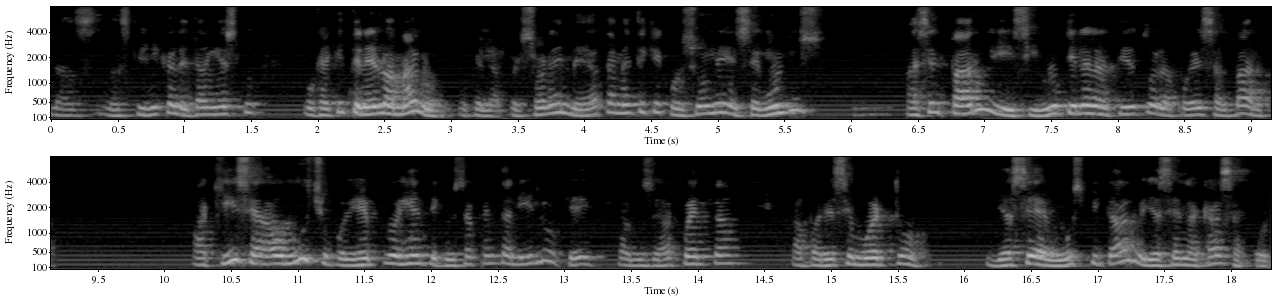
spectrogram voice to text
las, las, clínicas les dan esto porque hay que tenerlo a mano, porque la persona inmediatamente que consume en segundos hace el paro y si uno tiene el antídoto la puede salvar. Aquí se ha dado mucho, por ejemplo, hay gente que usa fentanilo que cuando se da cuenta aparece muerto, ya sea en un hospital o ya sea en la casa por,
